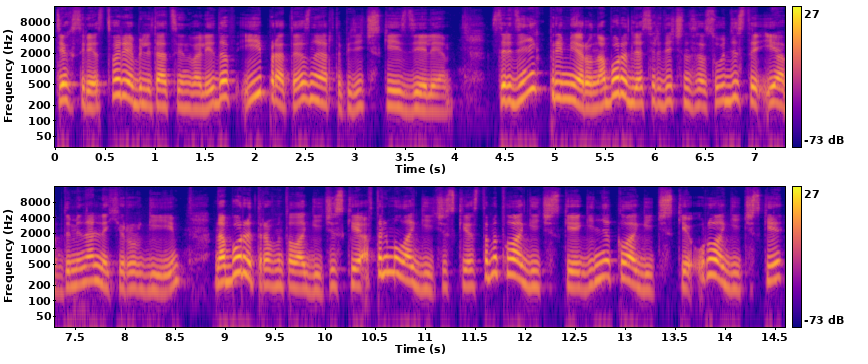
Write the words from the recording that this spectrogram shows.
техсредства реабилитации инвалидов и протезные ортопедические изделия. Среди них, к примеру, наборы для сердечно-сосудистой и абдоминальной хирургии, наборы травматологические, офтальмологические, стоматологические, гинекологические, урологические,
